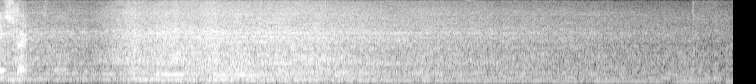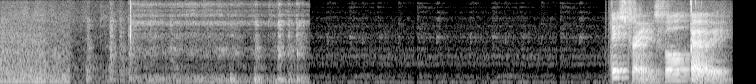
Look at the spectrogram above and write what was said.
District. This train is for Kirby.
